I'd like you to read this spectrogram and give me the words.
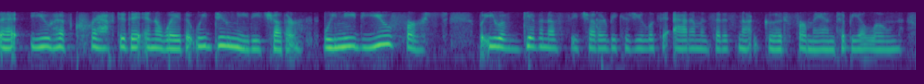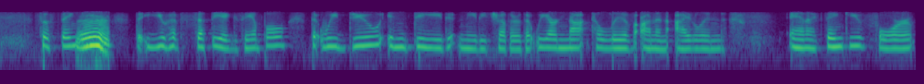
that you have crafted it in a way that we do need each other. We need you first, but you have given us each other because you looked at Adam and said it's not good for man to be alone. So thank you Mm. that you have set the example that we do indeed need each other, that we are not to live on an island. And I thank you for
